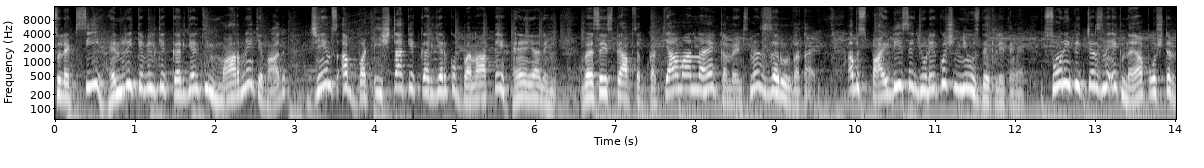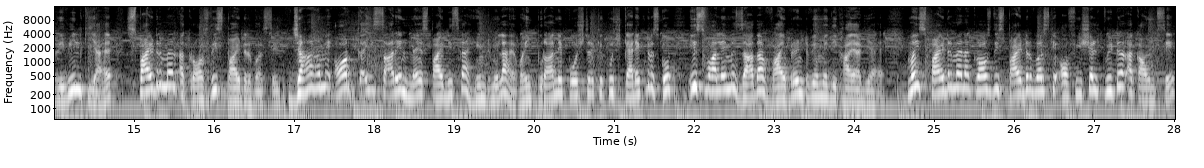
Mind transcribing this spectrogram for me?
So let see Henry Cavill के करियर की मारने के बाद जेम्स अब बटिस्टा के करियर को बनाते हैं या नहीं। वैसे इस पे आप सबका क्या मानना है कमेंट्स में ज़रूर बताएँ। अब स्पाइडी से जुड़े कुछ न्यूज़ देख लेते हैं। सोनी पिक्चर्स ने एक नया पोस्टर रिवील किया है Spider Man across the Spider Verse से, जहाँ हमें और कई सारे नए स्पाइडीज का हिंट मिला है। वहीं पुराने पोस्टर के कुछ कैरेक्टर्स को इस वाले में ज़्यादा वाइब्रेंट वे में दिखाया गया है। वहीं Spider Man across the Spider Verse के ऑफिशियल ट्विटर अकाउंट से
